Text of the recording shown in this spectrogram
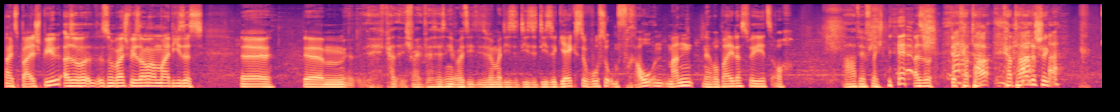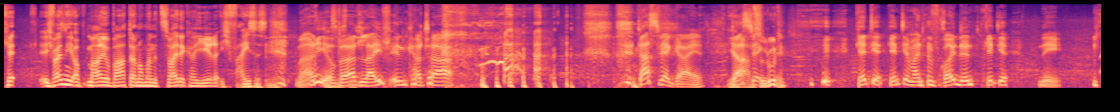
Als Beispiel. Also zum Beispiel, sagen wir mal, dieses. Äh, ähm, ich weiß jetzt nicht, aber die- die- wenn man diese, diese, diese Gags, so, wo es so um Frau und Mann, na, wobei das wir jetzt auch. Ah, wäre vielleicht. Also der Katar, katarische. Ich weiß nicht, ob Mario Barth da nochmal eine zweite Karriere. Ich weiß es nicht. Mario Barth live in Katar. das wäre geil. Ja, das wär, absolut. Kennt ihr, kennt ihr meine Freundin? Kennt ihr. Nee.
